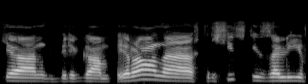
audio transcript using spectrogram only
океан, к берегам Ирана, в Персидский залив.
